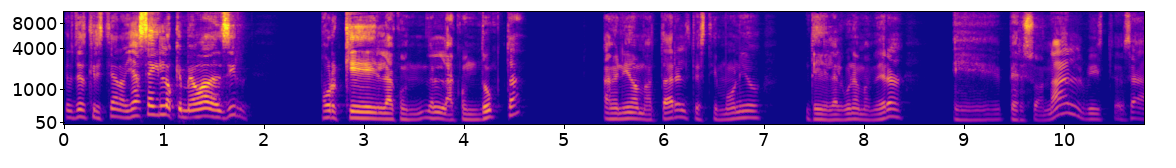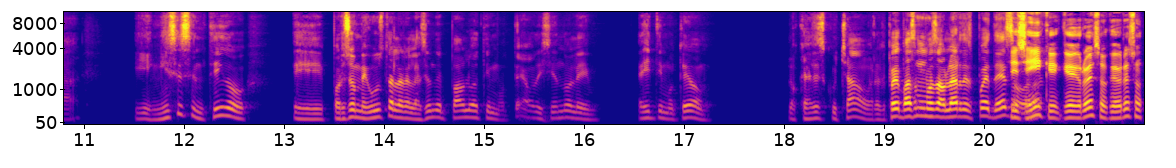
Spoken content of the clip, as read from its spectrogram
Usted es cristiano. Ya sé lo que me va a decir. Porque la, la conducta ha venido a matar el testimonio de alguna manera eh, personal, ¿viste? O sea, y en ese sentido, eh, por eso me gusta la relación de Pablo a Timoteo, diciéndole, hey Timoteo, lo que has escuchado. Después vamos a hablar después de eso. Sí, sí, qué, qué, grueso, qué grueso.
